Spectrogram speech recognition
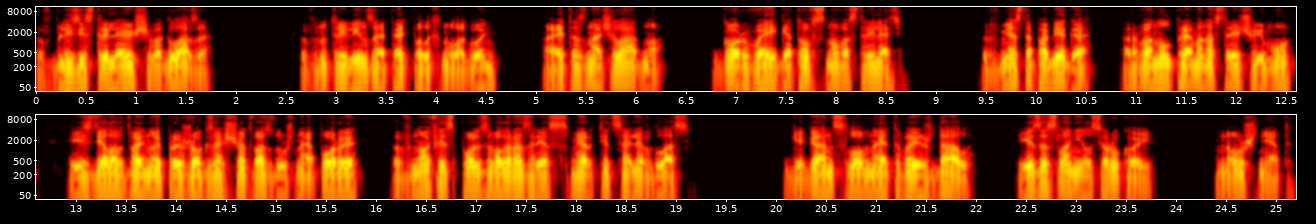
вблизи стреляющего глаза. Внутри линзы опять полыхнул огонь, а это значило одно — Горвей готов снова стрелять. Вместо побега рванул прямо навстречу ему и, сделав двойной прыжок за счет воздушной опоры, вновь использовал разрез смерти, целя в глаз. Гигант словно этого и ждал, и заслонился рукой. Но уж нет.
